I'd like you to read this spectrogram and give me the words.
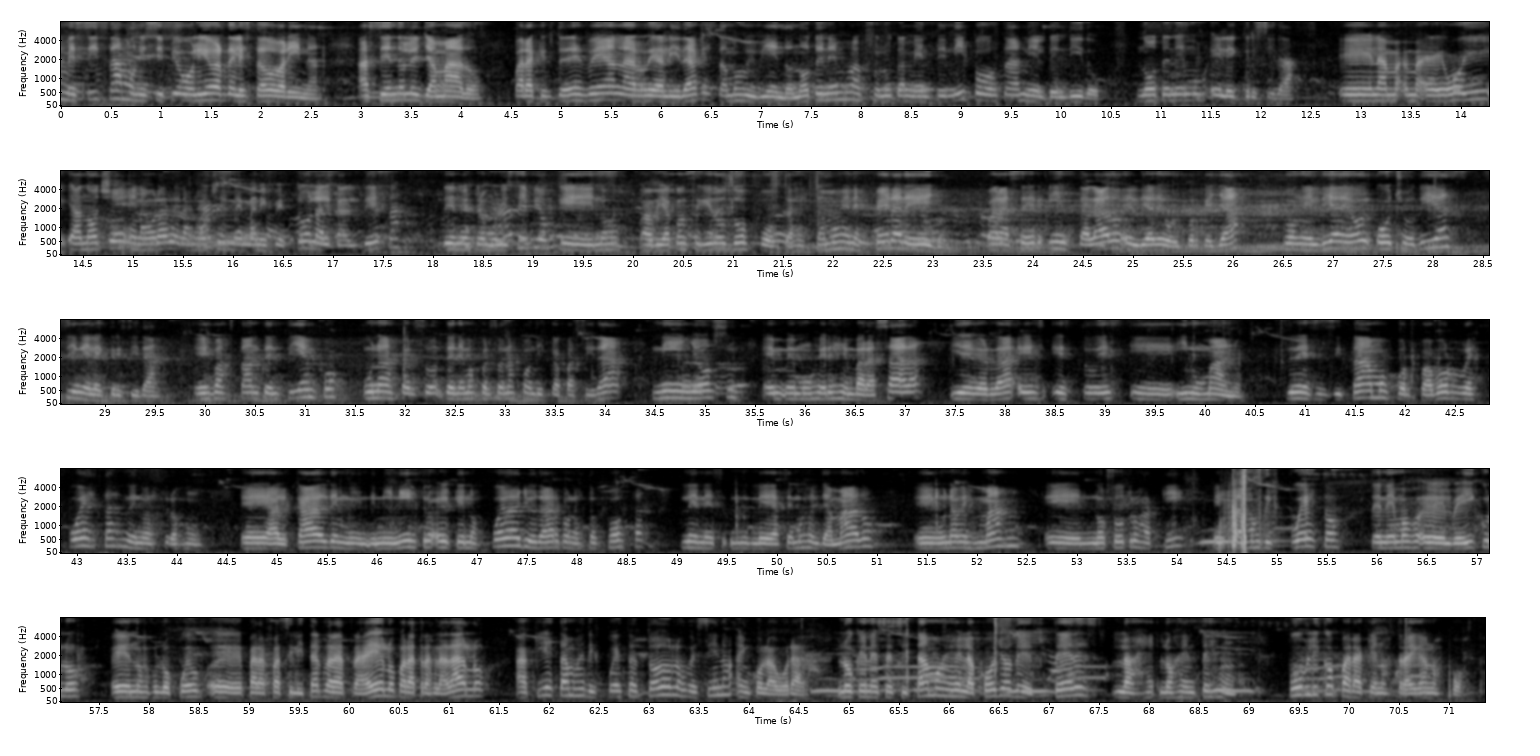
Mesita, municipio Bolívar del estado Barinas, haciéndole el llamado para que ustedes vean la realidad que estamos viviendo. No tenemos absolutamente ni postas ni el tendido, no tenemos electricidad. Eh, eh, hoy anoche, en la hora de las noches, me manifestó la alcaldesa de nuestro municipio que nos había conseguido dos postas. Estamos en espera de ello para ser instalado el día de hoy, porque ya con el día de hoy, ocho días sin electricidad. Es bastante el tiempo. Unas tenemos personas con discapacidad, niños, em, em, mujeres embarazadas y de verdad es, esto es eh, inhumano. Necesitamos, por favor, respuestas de nuestros eh, alcaldes, ministros, el que nos pueda ayudar con estos postas. Le, hacemos el llamado eh, una vez más. nosotros aquí estamos dispuestos, tenemos el vehículo eh, nos lo puedo eh, para facilitar, para traerlo, para trasladarlo. Aquí estamos dispuestos todos los vecinos en colaborar. Lo que necesitamos es el apoyo de ustedes, los entes públicos, para que nos traigan los postas.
